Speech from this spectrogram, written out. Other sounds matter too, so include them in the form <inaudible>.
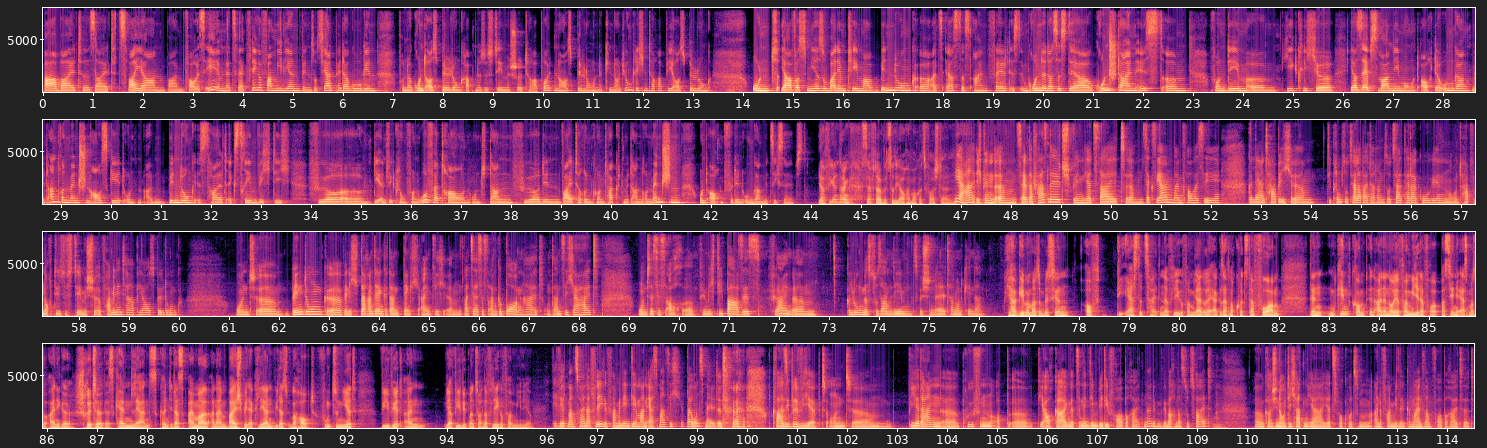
arbeite seit zwei Jahren beim VSE im Netzwerk Pflegefamilien, bin Sozialpädagogin von der Grundausbildung, habe eine systemische Therapeutenausbildung und eine Kinder- und Jugendlichentherapieausbildung. Und ja, was mir so bei dem Thema Bindung äh, als erstes einfällt, ist im Grunde, dass es der Grundstein ist, ähm, von dem ähm, jegliche ja, Selbstwahrnehmung und auch der Umgang mit anderen Menschen ausgeht. Und Bindung ist halt extrem wichtig für äh, die Entwicklung von Urvertrauen und dann für den weiteren Kontakt mit anderen Menschen und auch für den Umgang mit sich selbst. Ja, vielen Dank. Sefta, willst du dich auch einmal kurz vorstellen? Ja, ich bin ähm, Sevda Faslic, bin jetzt seit ähm, sechs Jahren beim VSE. Gelernt habe ich ähm, Diplom-Sozialarbeiterin, Sozialpädagogin und habe noch die systemische Familientherapieausbildung und äh, Bindung, äh, wenn ich daran denke, dann denke ich eigentlich ähm, als erstes an Geborgenheit und an Sicherheit. Und es ist auch äh, für mich die Basis für ein ähm, gelungenes Zusammenleben zwischen Eltern und Kindern. Ja, gehen wir mal so ein bisschen auf die erste Zeit in der Pflegefamilie ein oder eher gesagt noch kurz davor. Denn ein Kind kommt in eine neue Familie. Davor passieren ja erstmal so einige Schritte des Kennenlernens. Könnt ihr das einmal an einem Beispiel erklären, wie das überhaupt funktioniert? Wie wird ein, ja, wie wird man zu einer Pflegefamilie? Wie wird man zu einer Pflegefamilie, indem man erstmal sich bei uns meldet, <laughs> quasi bewirbt und ähm, wir dann äh, prüfen, ob äh, die auch geeignet sind, indem wir die vorbereiten. Ne? Wir machen das zu zweit. Mhm äh, Grajina und ich hatten ja jetzt vor kurzem eine Familie gemeinsam vorbereitet.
